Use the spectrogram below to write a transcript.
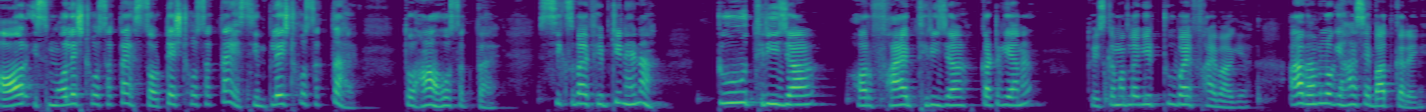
और स्मॉलेस्ट हो सकता है शॉर्टेस्ट हो सकता है सिंपलेस्ट हो सकता है? तो हाँ हो सकता है। सिक्स बाय फिफ्टीन है ना? टू थ्री जा और फाइव थ्री जा। कट गया ना? तो इसका मतलब ये टू बाई फाइव आ गया। अब हम लोग यहाँ से बात करेंगे।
